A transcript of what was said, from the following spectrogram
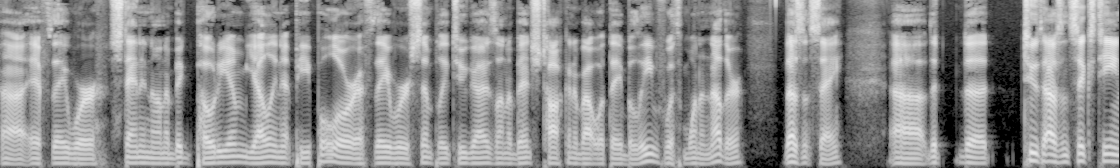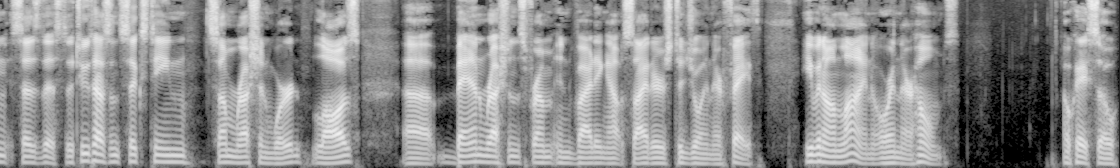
uh, if they were standing on a big podium yelling at people, or if they were simply two guys on a bench talking about what they believe with one another. Doesn't say. Uh, the the 2016 says this: the 2016 some Russian word laws uh, ban Russians from inviting outsiders to join their faith, even online or in their homes. Okay, so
